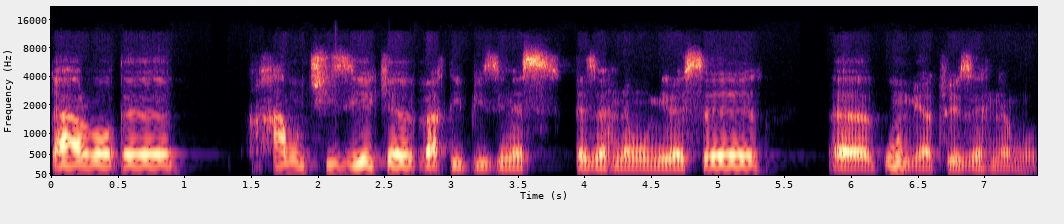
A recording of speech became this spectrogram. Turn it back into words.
در واقع همون چیزیه که وقتی business به ذهنمون می‌رسه اون میاد توی ذهنمون.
